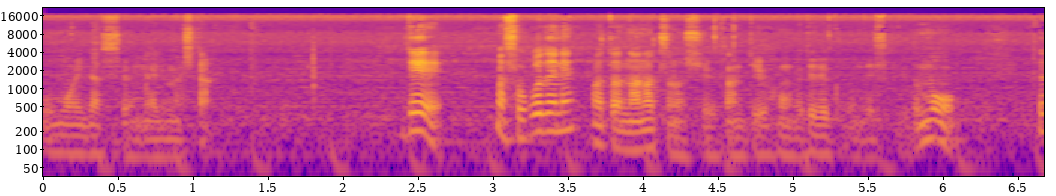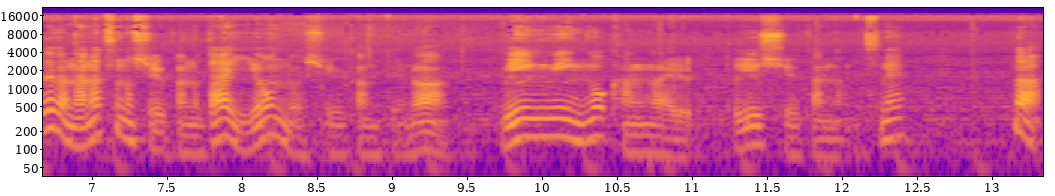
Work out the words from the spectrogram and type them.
思い出すようになりました。で、まあ、そこでねまた7つの習慣という本が出てくるんですけれども例えば7つの習慣の第4の習慣というのはウィンウィンを考えるという習慣なんですね。まあ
